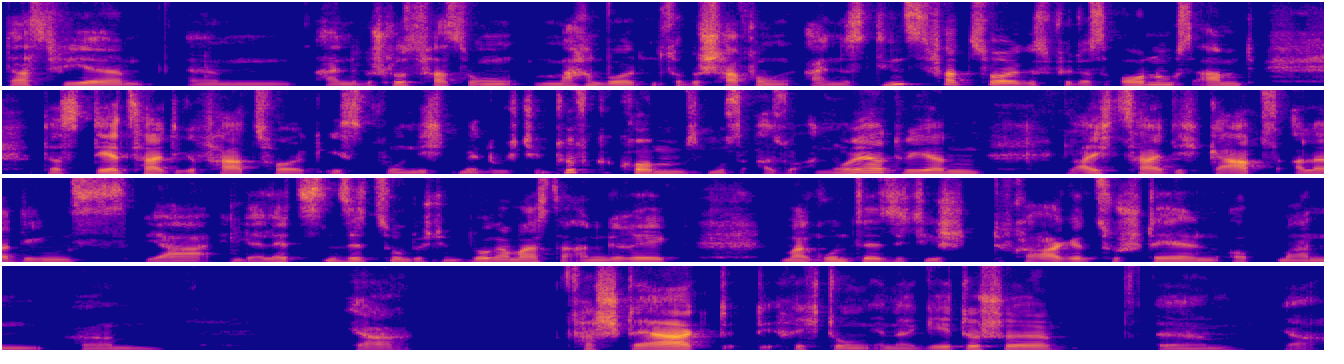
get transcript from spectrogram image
dass wir, ähm, eine Beschlussfassung machen wollten zur Beschaffung eines Dienstfahrzeuges für das Ordnungsamt. Das derzeitige Fahrzeug ist wohl nicht mehr durch den TÜV gekommen. Es muss also erneuert werden. Gleichzeitig gab's allerdings, ja, in der letzten Sitzung durch den Bürgermeister angeregt, mal grundsätzlich die Frage zu stellen, ob man, ähm, ja, verstärkt die Richtung energetische ähm, ja,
